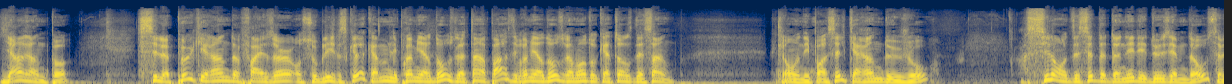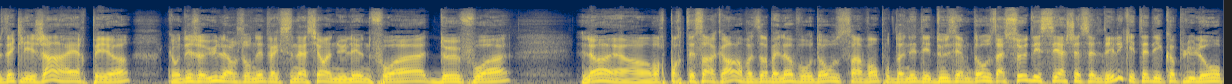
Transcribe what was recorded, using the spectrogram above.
ils en rentrent pas. Si le peu qui rentre de Pfizer, on s'oblige, parce que là, quand même, les premières doses, le temps passe, les premières doses remontent au 14 décembre. Là, on est passé le 42 jours. si l'on décide de donner les deuxièmes doses, ça veut dire que les gens à RPA qui ont déjà eu leur journée de vaccination annulée une fois, deux fois, là, euh, on va reporter ça encore. On va dire, ben là, vos doses s'en vont pour donner des deuxièmes doses à ceux des CHSLD, qui étaient des cas plus lourds.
